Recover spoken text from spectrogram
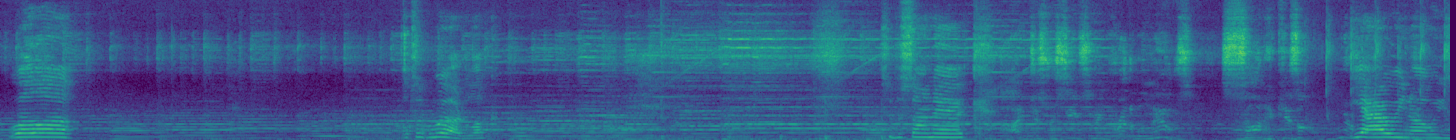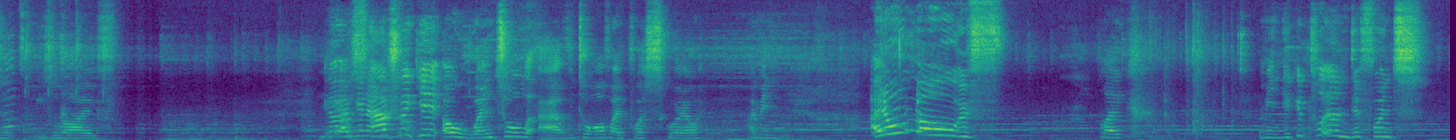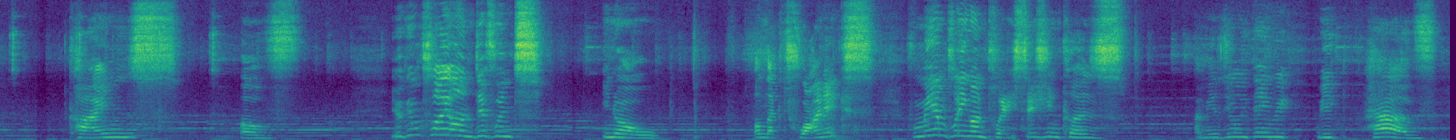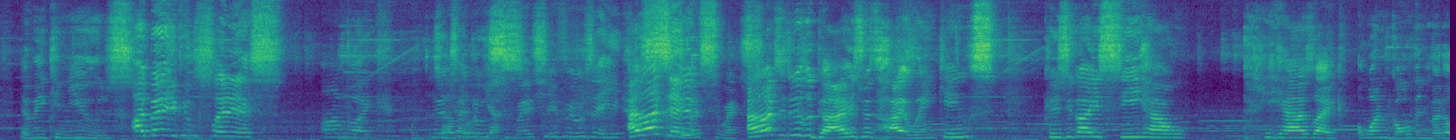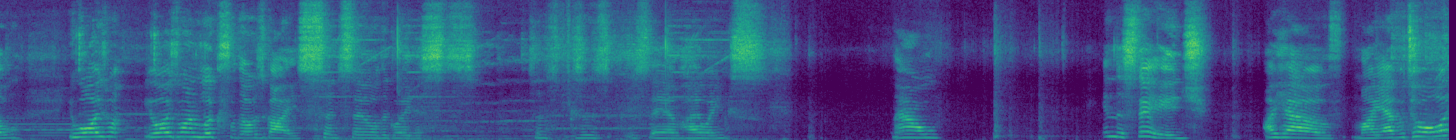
Well, uh, looks like we're out of luck. Supersonic. I just received some incredible news. Sonic is a. Yeah, we know he's he's alive. Yeah, I can actually get a rental avatar if I press square. I mean, I don't know if, like, I mean, you can play on different kinds of. You can play on different, you know, electronics. For me, I'm playing on PlayStation because, I mean, it's the only thing we we have that we can use. I bet you can play this on like Zelda, Nintendo yes. Switch if it was a I like to do- Switch. I like to do the guys with high rankings because you guys see how he has like one golden medal. You always want you always want to look for those guys since they're the greatest. Since because they have high ranks. Now, in the stage, I have my avatar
